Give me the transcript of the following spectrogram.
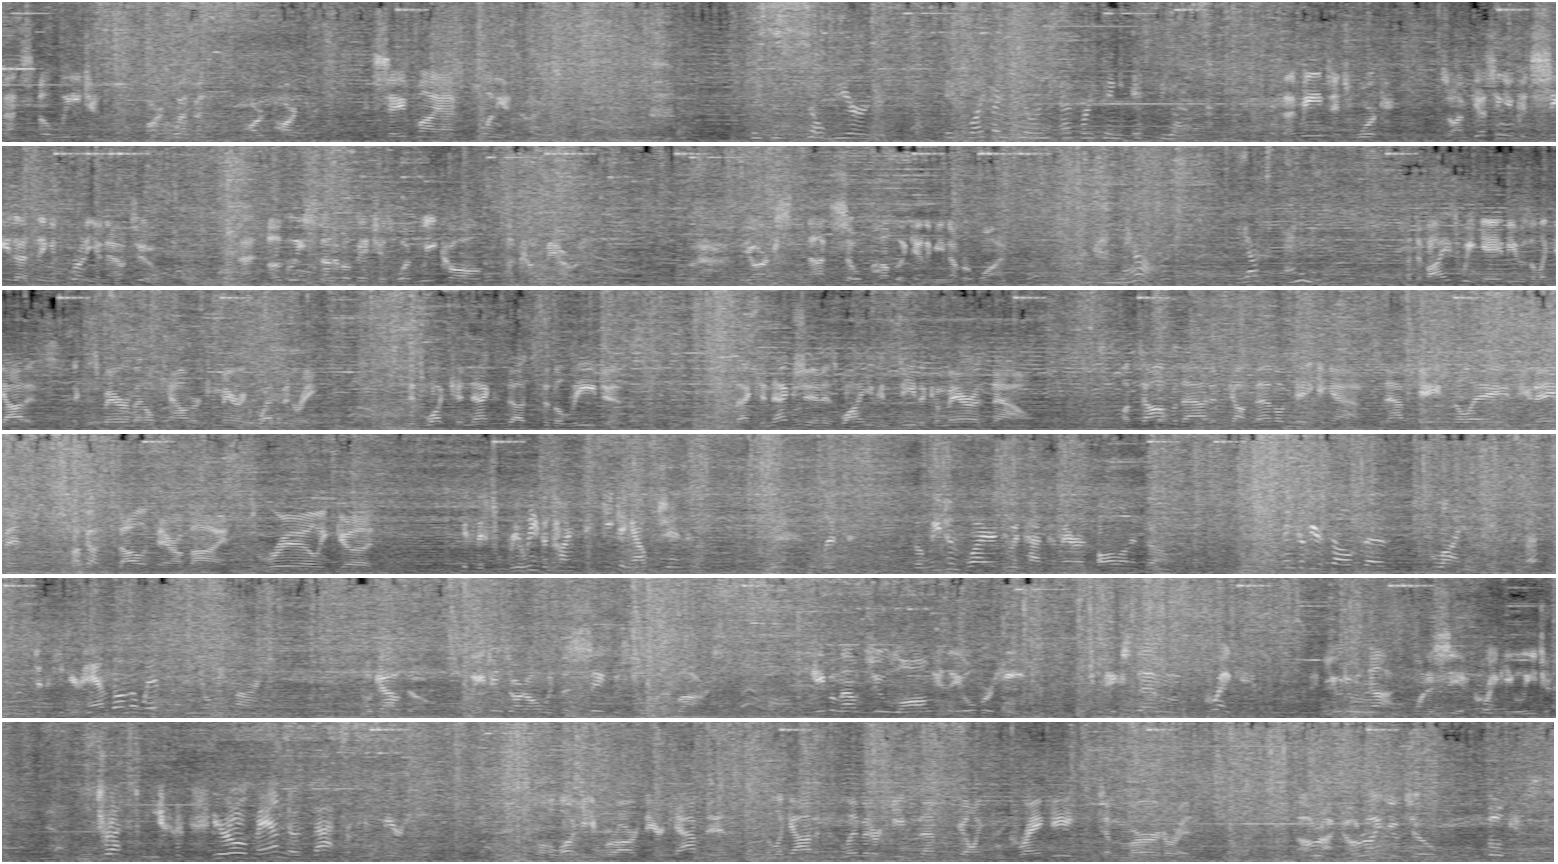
That's a Legion. Hard weapon, hard partner. It saved my ass plenty of times. This is so weird. It's like I'm feeling everything it feels. That means it's working. So I'm guessing you can see that thing in front of you now, too. That ugly son of a bitch is what we call a Chimera. The Ark's not so public enemy number one. A Chimera? The Ark's enemy? The device we gave you is a Legatus, experimental counter-chimeric weaponry. It's what connects us to the Legions. That connection is why you can see the Chimeras now. On top of that, it's got memo-taking apps, navigational aids, you name it. I've got solitaire on mine. It's really good. Is this really the time to be geeking out, Jin? Listen, the Legion's wired to attack Chimeras all on its own. Think of yourselves as lion? Just keep your hands on the whip and you'll be fine. Look out, though. Legions aren't always the safest tool in the box. Keep them out too long and they overheat, which makes them cranky. And you do not want to see a cranky Legion. Trust me, your old man knows that from experience. Lucky for our dear captain, the Legatus' limiter keeps them from going from cranky to murderous. All right, all right, you two. Focus.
